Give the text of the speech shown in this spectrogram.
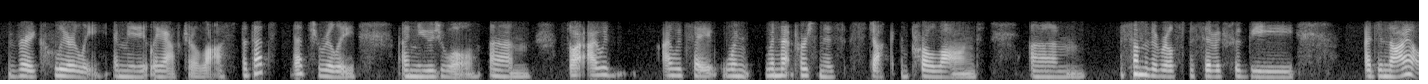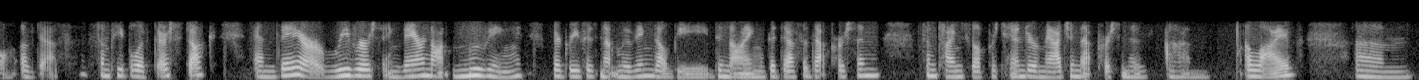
very clearly immediately after a loss. But that's that's really unusual. Um, so I would I would say when when that person is stuck and prolonged, um, some of the real specifics would be a denial of death. Some people, if they're stuck and they are reversing, they are not moving, their grief is not moving, they'll be denying the death of that person. Sometimes they'll pretend or imagine that person is um, alive. Um,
